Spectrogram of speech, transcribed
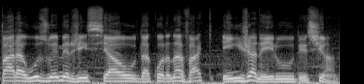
para uso emergencial da Coronavac em janeiro deste ano.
